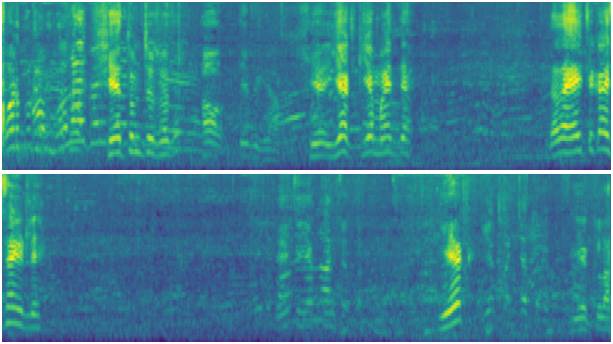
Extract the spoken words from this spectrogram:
हे तुमचंच घ्या हे एक हे माहीत द्या. दादा ह्याचे काय सांगितले? एक? एक लाख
